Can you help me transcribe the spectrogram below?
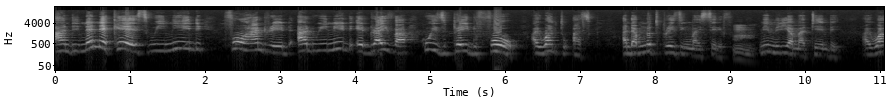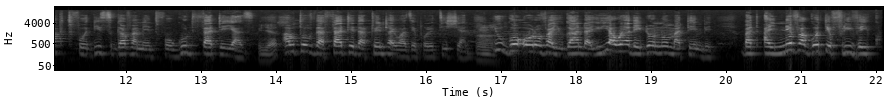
and in any case we need 400 and we need a driver who is paid for i want to ask and i'm not praising myself hmm. me miria matembe i worked for this government for good 30 years Yes. out of the 30 the 20 i was a politician hmm. you go all over uganda you hear where they don't know matembe but i never got a free vehicle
